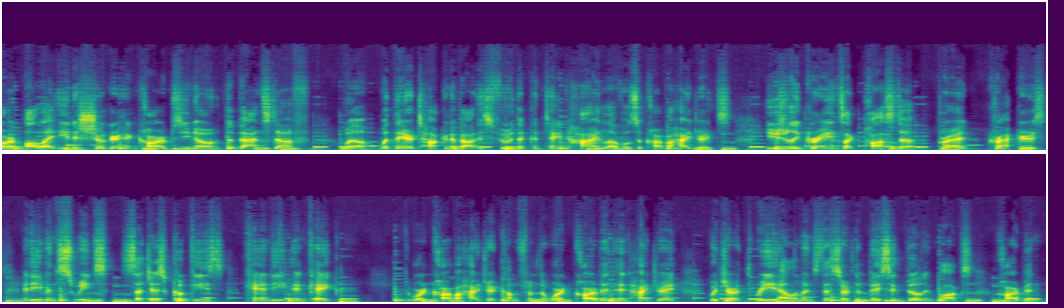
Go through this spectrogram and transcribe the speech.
Or all I eat is sugar and carbs, you know, the bad stuff? Well, what they are talking about is food that contain high levels of carbohydrates, usually grains like pasta, bread, crackers, and even sweets such as cookies, candy, and cake. The word carbohydrate comes from the word carbon and hydrate, which are three elements that serve the basic building blocks carbon,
